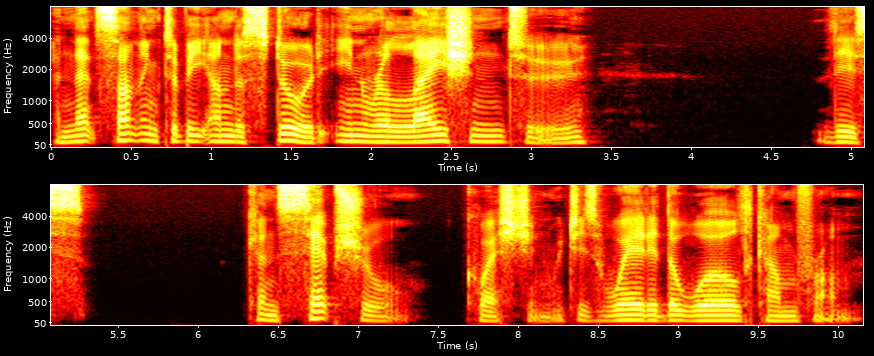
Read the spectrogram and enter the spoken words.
And that's something to be understood in relation to this conceptual question, which is where did the world come from?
